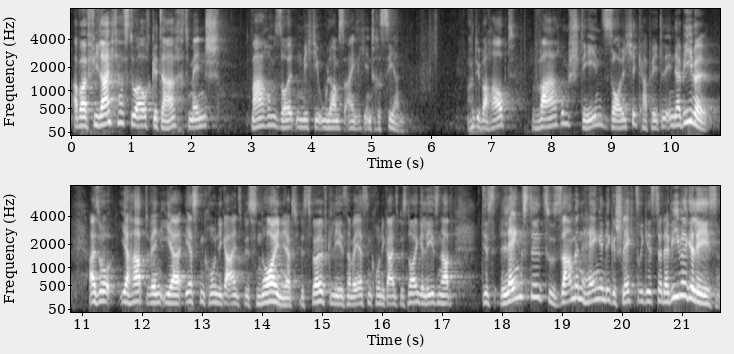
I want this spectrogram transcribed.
Aber vielleicht hast du auch gedacht, Mensch, warum sollten mich die Ulams eigentlich interessieren? Und überhaupt, warum stehen solche Kapitel in der Bibel? Also ihr habt, wenn ihr 1. Chroniker 1 bis 9, ihr habt es bis 12 gelesen, aber 1. Chroniker 1 bis 9 gelesen habt, das längste zusammenhängende Geschlechtsregister der Bibel gelesen.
